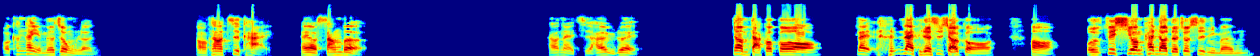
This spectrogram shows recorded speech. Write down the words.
我看看有没有这种人。哦，看到志凯，还有 Summer，还有乃智，还有雨瑞。让我们打勾勾哦。赖 赖皮的是小狗哦。哦，我最希望看到的就是你们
